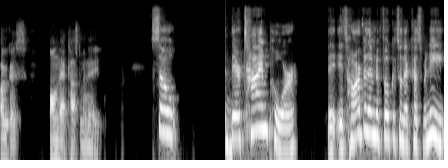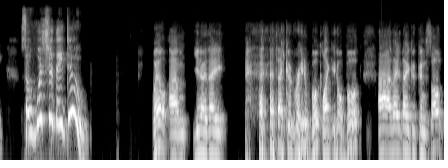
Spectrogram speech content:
focus on that customer need. So they're time poor. It's hard for them to focus on their customer need. So what should they do? Well, um, you know, they they could read a book like your book. Uh, they, they could consult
